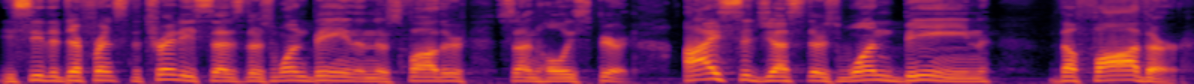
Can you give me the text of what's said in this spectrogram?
you see the difference? The Trinity says there's one being and there's Father, Son, Holy Spirit. I suggest there's one being, the Father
